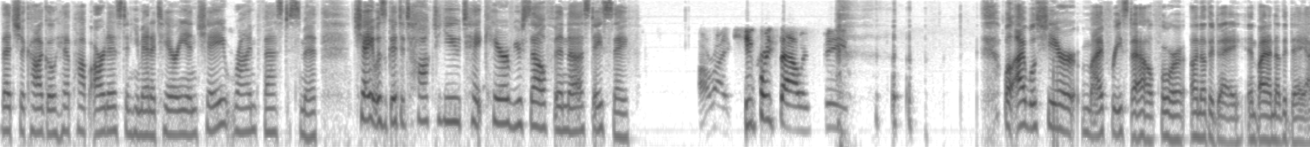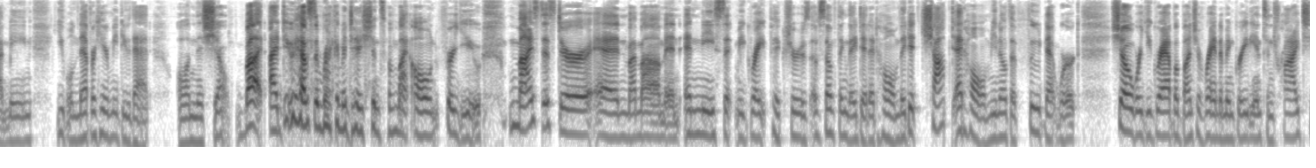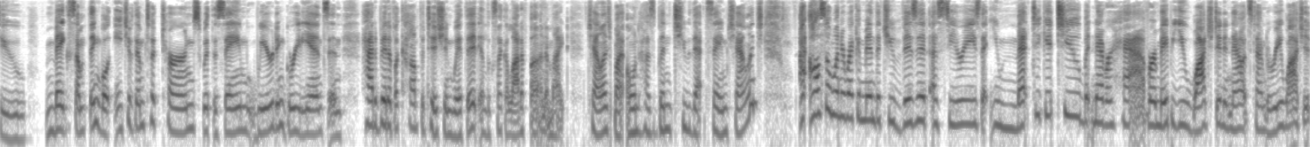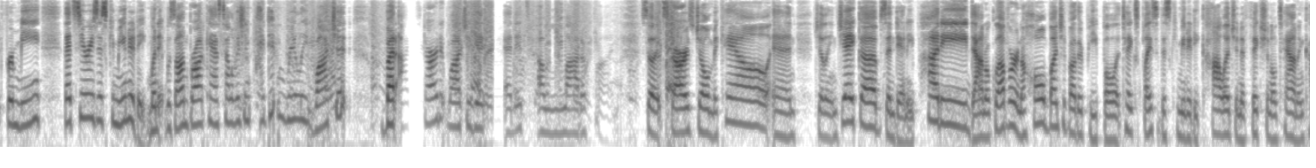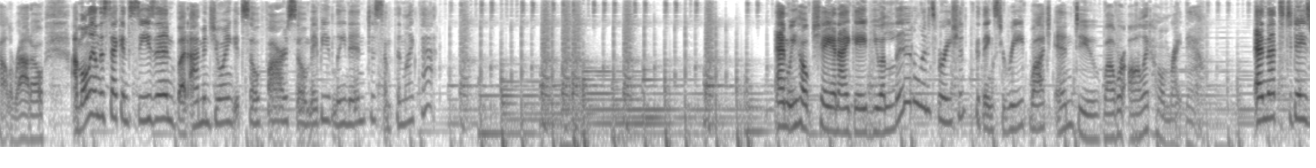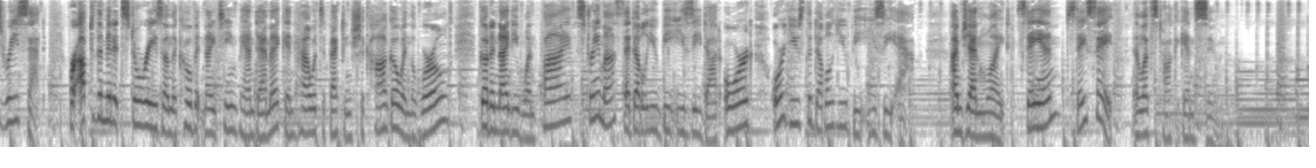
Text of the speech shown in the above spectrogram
That Chicago hip hop artist and humanitarian Che Rhymefest Smith. Che, it was good to talk to you. Take care of yourself and uh, stay safe. Right. Keep freestyling. Peace. Well, I will share my freestyle for another day. And by another day, I mean you will never hear me do that on this show. But I do have some recommendations of my own for you. My sister and my mom and, and niece sent me great pictures of something they did at home. They did Chopped at Home, you know, the Food Network show where you grab a bunch of random ingredients and try to make something. Well, each of them took turns with the same weird ingredients and had a bit of a competition with it. It looks like a lot of fun. I might challenge my own husband to that same challenge. I also want to recommend that you visit a series that you meant to get to but never have, or maybe you watched it and now it's time to rewatch it. For me, that series is Community. When it was on broadcast television, I didn't really watch it, but I started watching it and it's a lot of fun. So it stars Joel McHale and Gillian Jacobs and Danny Pudi, Donald Glover, and a whole bunch of other people. It takes place at this community college in a fictional town in Colorado. I'm only on the second season, but I'm enjoying it so far, so maybe lean into something like that. And we hope Che and I gave you a little inspiration for things to read, watch, and do while we're all at home right now. And that's today's reset. For up to the minute stories on the COVID 19 pandemic and how it's affecting Chicago and the world, go to 915, stream us at WBEZ.org, or use the WBEZ app. I'm Jen White. Stay in, stay safe, and let's talk again soon.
